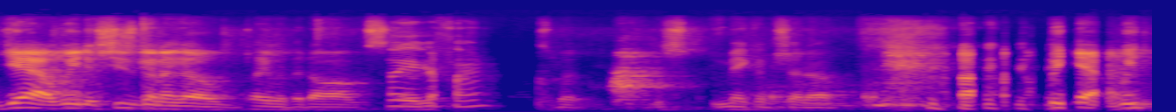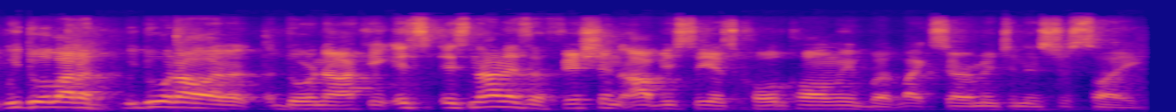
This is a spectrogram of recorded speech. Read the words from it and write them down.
yeah, we she's gonna go play with the dogs. Oh, you're fine. but just make them shut up. Uh, but yeah, we, we do a lot of we do a lot of door knocking. It's it's not as efficient, obviously, as cold calling, but like Sara mentioned, it's just like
